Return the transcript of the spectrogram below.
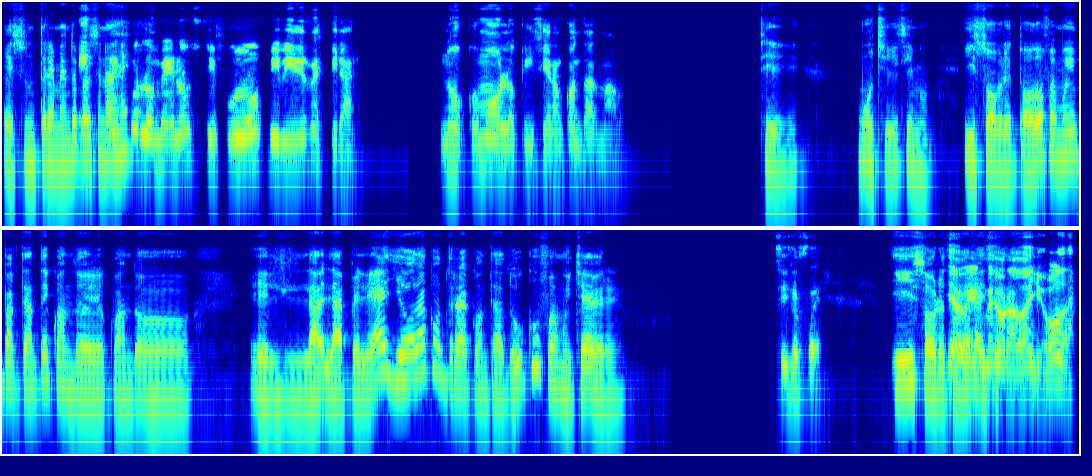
Es un tremendo Este personaje. por lo menos sí pudo vivir y respirar. No como lo que hicieron con Darth Maul. Sí, muchísimo. Y sobre todo fue muy impactante cuando, cuando el- la, la pelea de Yoda contra, contra Dooku fue muy chévere. Sí lo fue. Y sobre Y todo escena, mejorado a Yoda.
